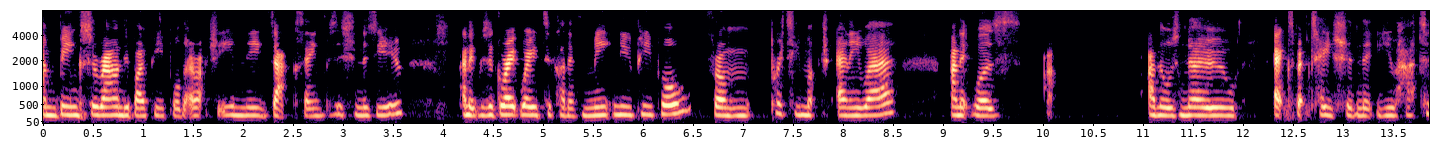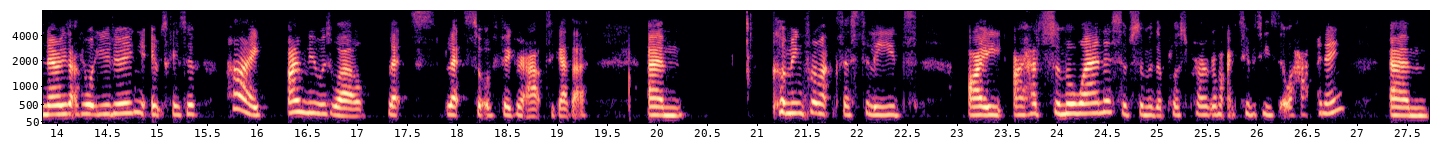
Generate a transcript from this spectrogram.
and being surrounded by people that are actually in the exact same position as you. And it was a great way to kind of meet new people from pretty much anywhere. And it was and there was no expectation that you had to know exactly what you're doing. It was a case of hi i'm new as well. Let's let's sort of figure it out together. Um coming from Access to Leeds, I I had some awareness of some of the plus program activities that were happening, um,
